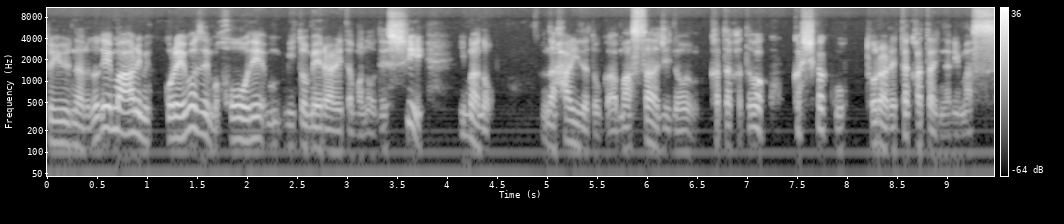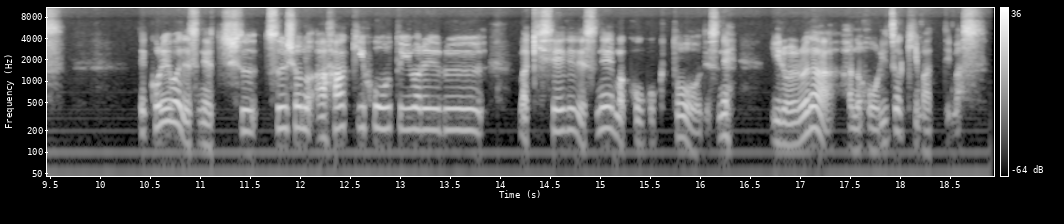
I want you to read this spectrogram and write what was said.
というなるので、まあ、ある意味これは全部法で認められたものですし、今の針だとかマッサージの方々は国家資格を取られた方になります。で、これはですね、通称のアハキ法と言われる、まあ、規制でですね、まあ、広告等ですね、いろいろなあの法律が決まっています。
